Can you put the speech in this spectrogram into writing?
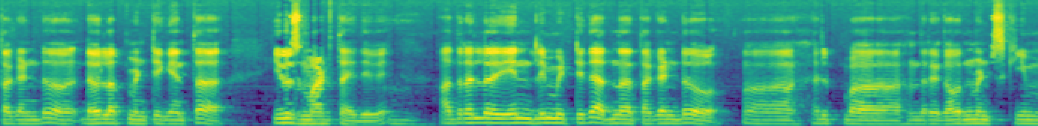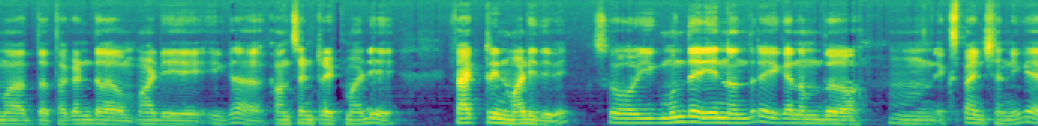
ತಗೊಂಡು ಡೆವಲಪ್ಮೆಂಟಿಗೆ ಅಂತ ಯೂಸ್ ಮಾಡ್ತಾ ಇದ್ದೀವಿ. ಅದರಲ್ಲೂ ಏನು ಲಿಮಿಟ್ ಇದೆ ಅದನ್ನ ತಗೊಂಡು ಹೆಲ್ಪ್ ಅಂದರೆ ಗೌರ್ಮೆಂಟ್ ಸ್ಕೀಮ್ ಅದು ತಗೊಂಡು ಮಾಡಿ ಈಗ ಕಾನ್ಸಂಟ್ರೇಟ್ ಮಾಡಿ ಫ್ಯಾಕ್ಟ್ರಿನ ಮಾಡಿದ್ದೀವಿ. ಸೊ ಈಗ ಮುಂದೆ ಏನು ಅಂದರೆ ಈಗ ನಮ್ಮದು ಎಕ್ಸ್ಪ್ಯಾನ್ಷನ್ನಿಗೆ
